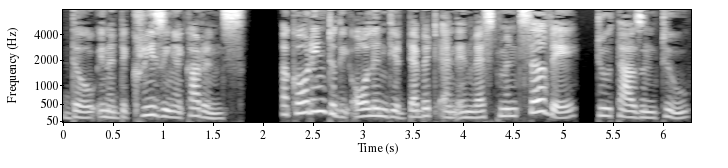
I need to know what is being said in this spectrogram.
though in a decreasing occurrence. According to the All India Debit and Investment Survey, 2002,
